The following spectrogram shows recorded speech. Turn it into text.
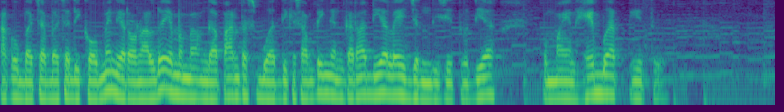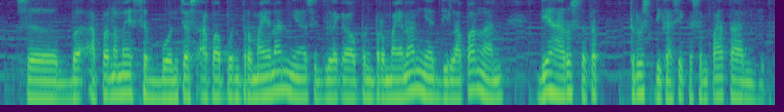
aku baca-baca di komen ya Ronaldo ya memang nggak pantas buat dikesampingkan karena dia legend di situ dia pemain hebat gitu seba, apa namanya seboncos apa pun permainannya, sejelek apa pun permainannya di lapangan, dia harus tetap terus dikasih kesempatan gitu.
